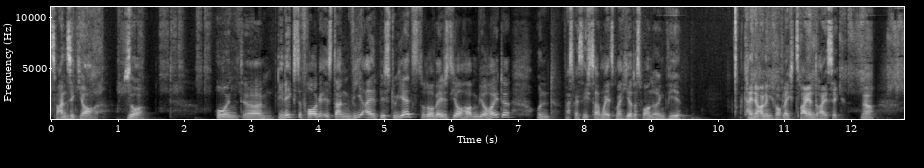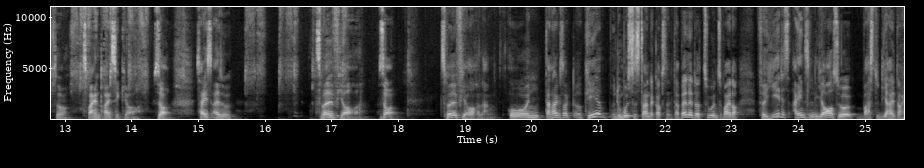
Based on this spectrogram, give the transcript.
20 Jahre. So. Und ähm, die nächste Frage ist dann, wie alt bist du jetzt oder welches Jahr haben wir heute? Und was weiß ich, sagen wir jetzt mal hier, das waren irgendwie, keine Ahnung, ich war vielleicht 32. Ja? So, 32 Jahre. So, das heißt also 12 Jahre. So, Zwölf Jahre lang. Und dann hat er gesagt, okay, und du musstest dann, da gab es eine Tabelle dazu und so weiter, für jedes einzelne Jahr, so was du dir halt noch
